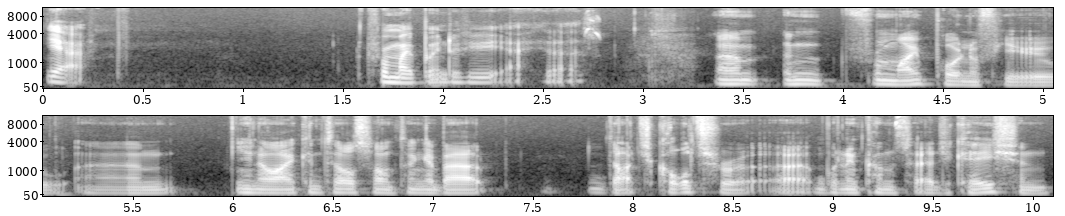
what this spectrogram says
yeah. From my point of view, yeah, it does. Um, and from my point of view, um, you know, I can tell something about Dutch culture uh, when it comes to education.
